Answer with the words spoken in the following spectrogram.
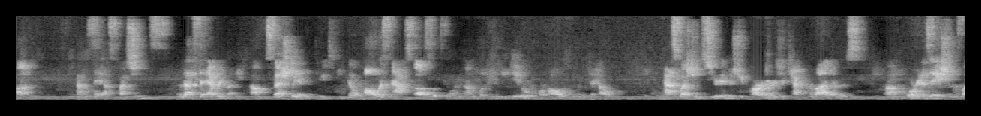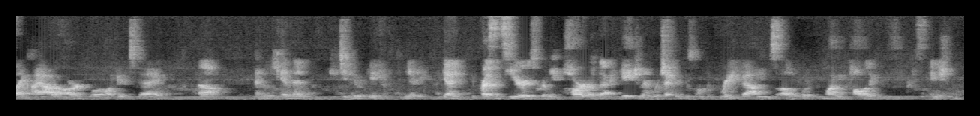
Um, Would say ask questions. And that's to everybody, um, especially at the you don't always ask us what's going on, what can we do. We're always willing to help. Ask questions to your industry partners, your tech providers, um, organizations like IATA, ARC, we're all here today. Um, and, and then continue to engage with the community. Again, your presence here is really part of that engagement, which I think is one of the great values of or why we call it a participation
